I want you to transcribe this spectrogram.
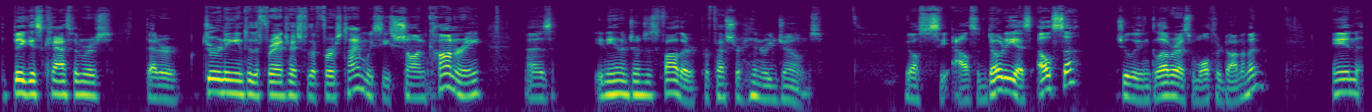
The biggest cast members that are journeying into the franchise for the first time, we see Sean Connery as Indiana Jones' father, Professor Henry Jones. We also see Alison Doody as Elsa, Julian Glover as Walter Donovan, and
